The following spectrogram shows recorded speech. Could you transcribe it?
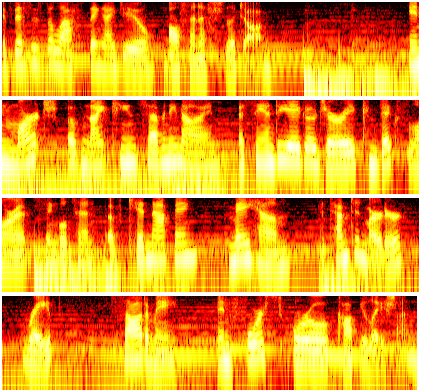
If this is the last thing I do, I'll finish the job. In March of 1979, a San Diego jury convicts Lawrence Singleton of kidnapping, mayhem, attempted murder, rape, sodomy, and forced oral copulation.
